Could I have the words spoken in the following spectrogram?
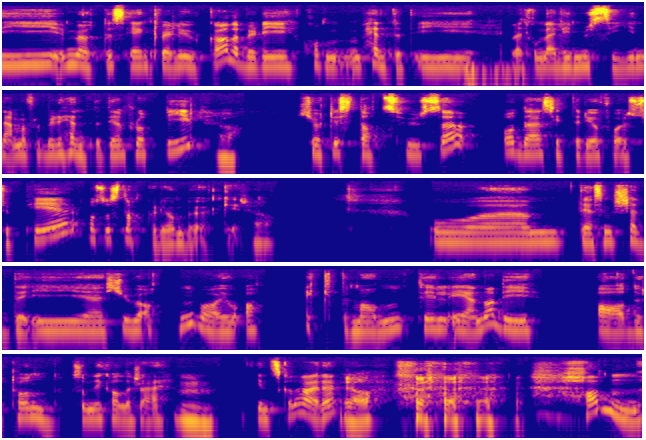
De møtes en kveld i uka. Da blir de kom, hentet i jeg vet ikke om det er limousin, men blir de hentet i en flott bil. Ja. Kjørt til Stadshuset, og der sitter de og får supé, og så snakker de om bøker. Ja. Og um, det som skjedde i 2018, var jo at ektemannen til en av de Aderton, som de kaller seg, Mm. fint skal det være, Ja. han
